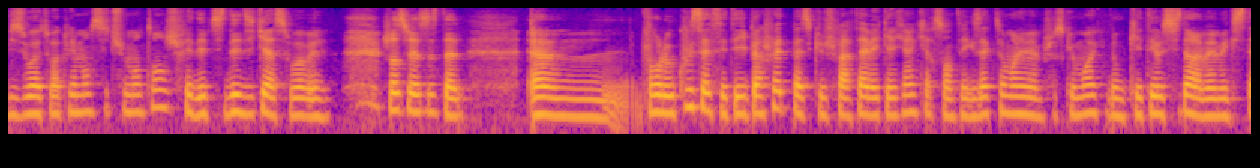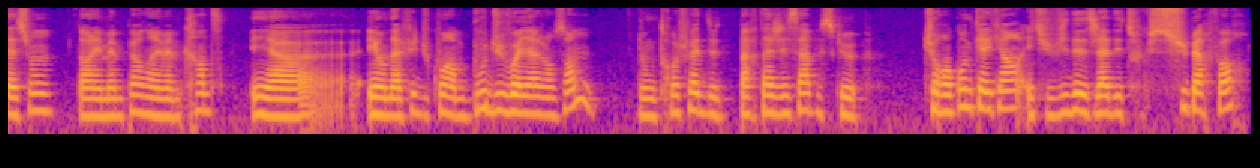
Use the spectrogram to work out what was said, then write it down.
Bisous à toi Clément si tu m'entends, je fais des petites dédicaces, ouais, ouais. j'en suis à ce stade. Euh, pour le coup, ça c'était hyper chouette parce que je partais avec quelqu'un qui ressentait exactement les mêmes choses que moi, donc qui était aussi dans la même excitation, dans les mêmes peurs, dans les mêmes craintes. Et, euh, et on a fait du coup un bout du voyage ensemble. Donc trop chouette de partager ça parce que tu rencontres quelqu'un et tu vis déjà des trucs super forts.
